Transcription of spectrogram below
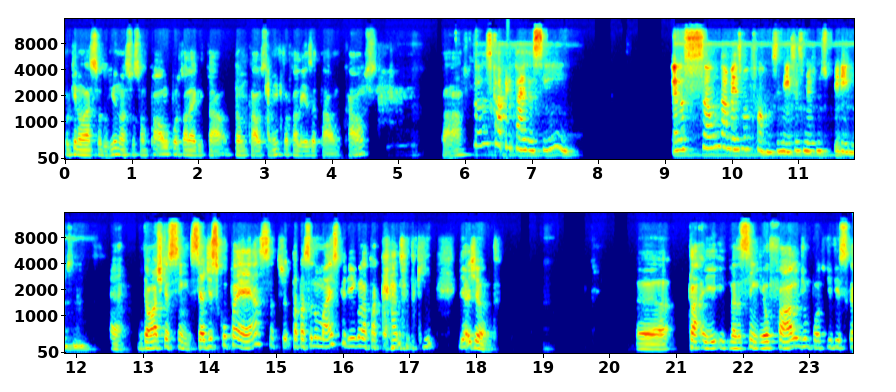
porque não é só do Rio, não é só São Paulo, Porto Alegre está tá um caos também, Fortaleza está um caos. Tá? Todas as capitais, assim, elas são da mesma forma, assim, esses mesmos perigos, né? É, então acho que assim, se a desculpa é essa, tá passando mais perigo na tua casa do que viajando. Uh, e, mas assim, eu falo de um ponto de vista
